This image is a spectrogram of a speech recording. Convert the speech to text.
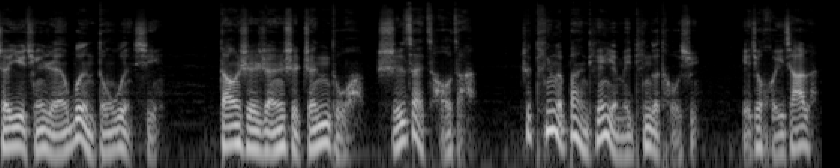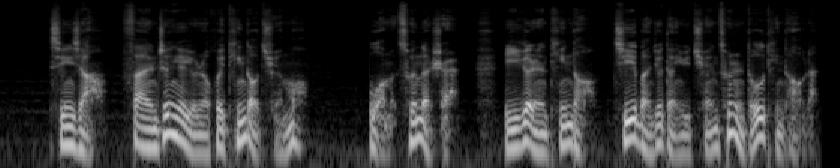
这一群人问东问西，当时人是真多，实在嘈杂。这听了半天也没听个头绪，也就回家了。心想，反正也有人会听到全貌。我们村的事，一个人听到，基本就等于全村人都听到了。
